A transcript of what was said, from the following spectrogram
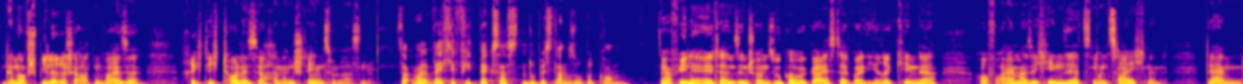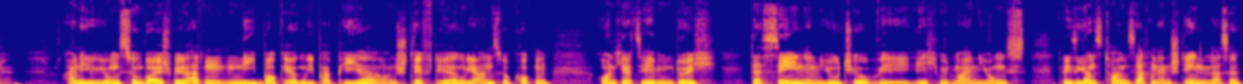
und dann auf spielerische Art und Weise richtig tolle Sachen entstehen zu lassen. Sag mal, welche Feedbacks hast du bislang so bekommen? Ja, viele Eltern sind schon super begeistert, weil ihre Kinder auf einmal sich hinsetzen und zeichnen. Denn Einige Jungs zum Beispiel hatten nie Bock, irgendwie Papier und Stift irgendwie anzugucken und jetzt eben durch das Sehen in YouTube, wie ich mit meinen Jungs da diese ganz tollen Sachen entstehen lasse,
